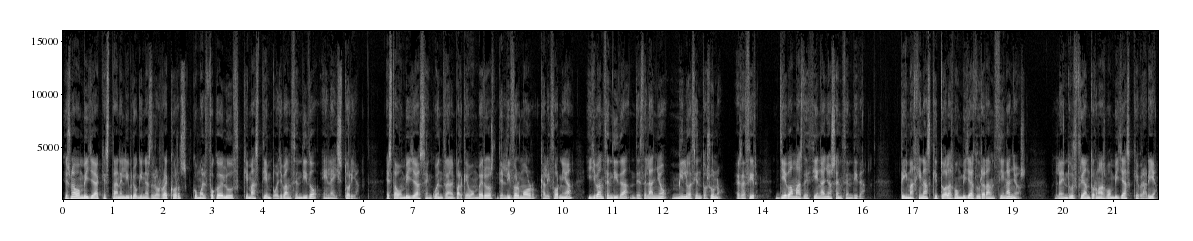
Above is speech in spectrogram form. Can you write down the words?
Es una bombilla que está en el libro Guinness de los Récords como el foco de luz que más tiempo lleva encendido en la historia. Esta bombilla se encuentra en el Parque de Bomberos de Livermore, California, y lleva encendida desde el año 1901, es decir, lleva más de 100 años encendida. ¿Te imaginas que todas las bombillas duraran 100 años? La industria en torno a las bombillas quebraría.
